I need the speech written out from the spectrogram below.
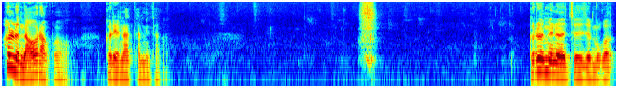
흘러나오라고 그래 놨답니다. 그러면은, 저, 저, 뭐고,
